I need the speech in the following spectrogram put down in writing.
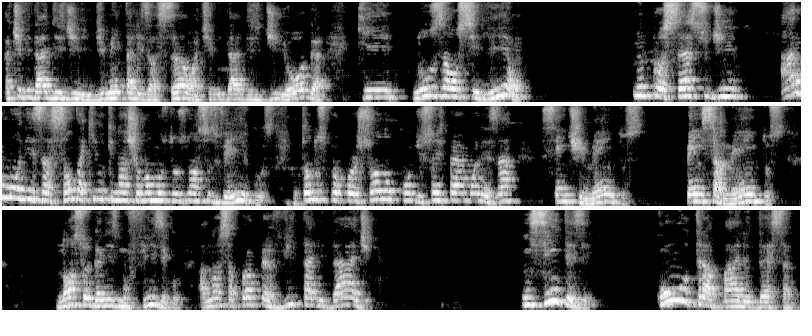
atividades de, de mentalização, atividades de yoga, que nos auxiliam no processo de harmonização daquilo que nós chamamos dos nossos veículos. Então, nos proporcionam condições para harmonizar sentimentos, pensamentos, nosso organismo físico, a nossa própria vitalidade. Em síntese, com o trabalho dessa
